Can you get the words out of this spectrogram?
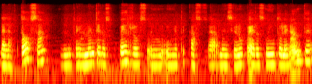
la lactosa, realmente los perros, en, este caso, o sea, menciono perros, son intolerantes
